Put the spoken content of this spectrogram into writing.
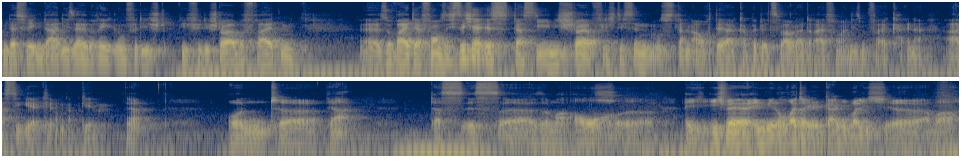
und deswegen da dieselbe Regelung für die, wie für die Steuerbefreiten. Äh, soweit der Fonds sich sicher ist, dass die nicht steuerpflichtig sind, muss dann auch der Kapitel 2 oder 3 Fonds in diesem Fall keine ASDG-Erklärung abgeben. Ja, und äh, ja, das ist äh, sag mal, auch, äh, ich, ich wäre ja irgendwie noch weitergegangen, weil ich, äh, aber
